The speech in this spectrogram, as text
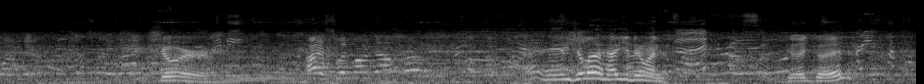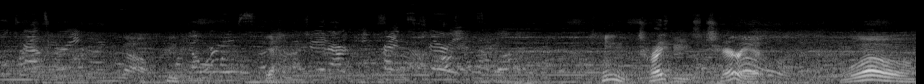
One here, this right here. Sure. Alright, swim on down, bro. Hi, Angela, how you doing? Good. Good, good. Are you comfortable transferring? No worries. Yeah. Put you in our King Friend's chariot. King Triton's chariot. Whoa.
